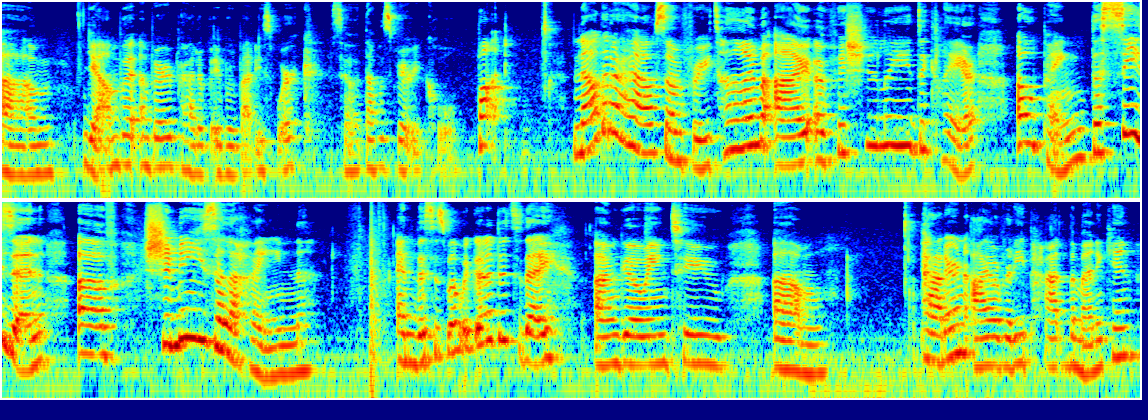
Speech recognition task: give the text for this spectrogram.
Um, yeah, I'm, I'm very proud of everybody's work, so that was very cool. But now that I have some free time, I officially declare open the season of Chemise la Reine. And this is what we're gonna do today. I'm going to um, pattern I already pat the mannequin.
